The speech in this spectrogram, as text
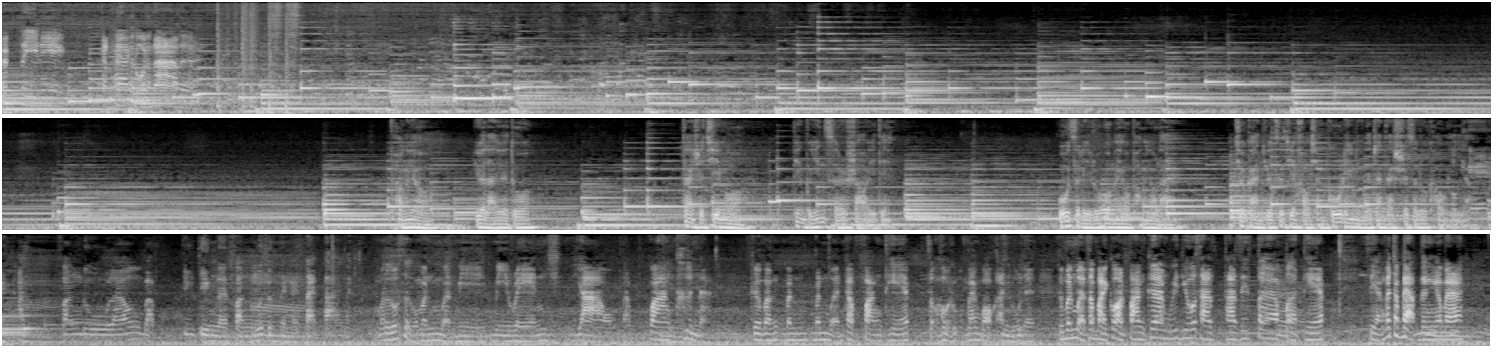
แป๊บซี่นี่ 己好像孤零零地站在十字路口 โอ 一 เค 样。 อ่ะฟังดูแล้วแบบจริง ๆ เลยฟังรู้สึกเป็นไงแตกต่างไหม มันรู้สึกว่ามันเหมือนมีมีเรนจ์ยาวแบบกว้างขึ้นอ่ะ คือมันมันมันเหมือนกับฟังเทปโอ้โหแม่งบอกอันรู้เลย คือมันเหมือนสมัยก่อนฟังเครื่องวิทยุทรานซิสเตอร์ เปิดเทป เสียงก็จะแบบหนึ่งใช่ไหม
